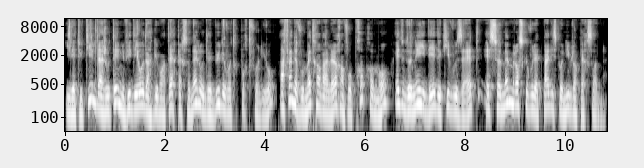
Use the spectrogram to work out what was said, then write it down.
Il est utile d'ajouter une vidéo d'argumentaire personnel au début de votre portfolio afin de vous mettre en valeur en vos propres mots et de donner idée de qui vous êtes, et ce même lorsque vous n'êtes pas disponible en personne.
